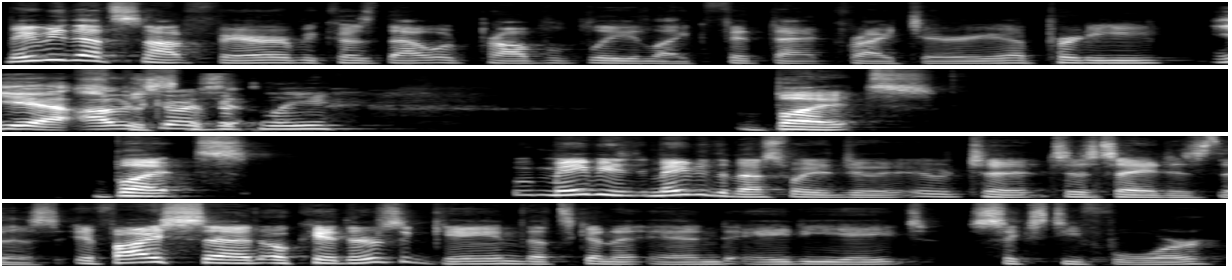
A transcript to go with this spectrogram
Maybe that's not fair because that would probably like fit that criteria pretty Yeah, I was going to say specifically. but but maybe maybe the best way to do it to, to say it is this. If i said okay there's a game that's going to end 88 64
